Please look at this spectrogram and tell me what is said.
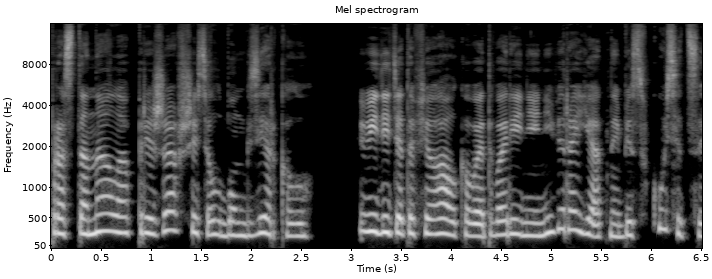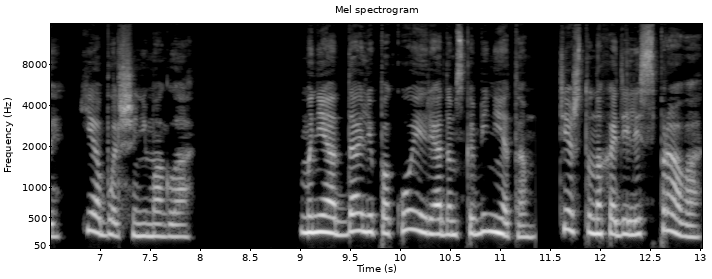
Простонала, прижавшись лбом к зеркалу. Видеть это фиалковое творение невероятной безвкусицы я больше не могла. Мне отдали покои рядом с кабинетом, те, что находились справа.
